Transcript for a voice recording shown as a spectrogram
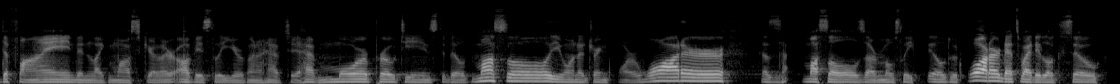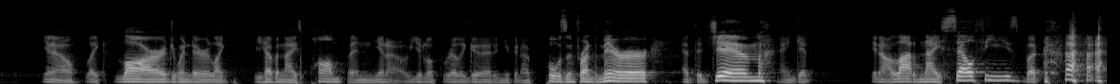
defined and like muscular, obviously you're going to have to have more proteins to build muscle. You want to drink more water because muscles are mostly filled with water. That's why they look so, you know, like large when they're like you have a nice pump and you know you look really good and you can pose in front of the mirror at the gym and get you know a lot of nice selfies. But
